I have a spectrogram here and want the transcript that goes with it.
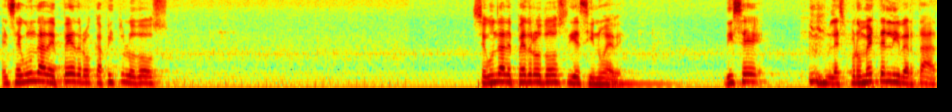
en segunda de Pedro, capítulo 2, segunda de Pedro 2, 19, dice, les prometen libertad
